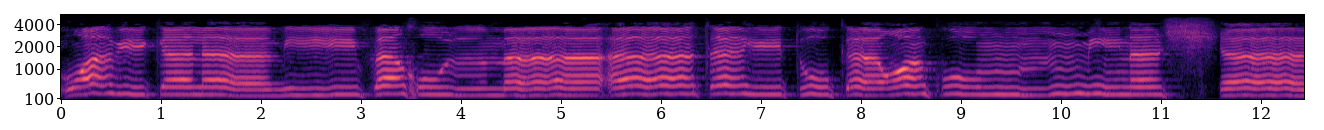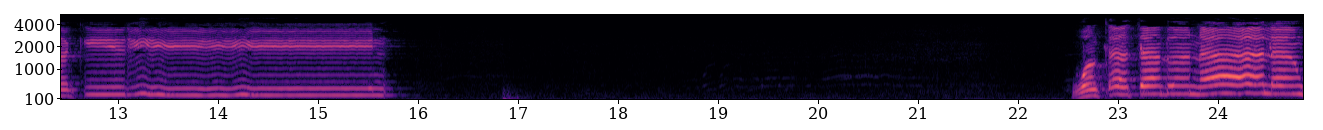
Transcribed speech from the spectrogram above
وَبِكَلَامِي فَخُذْ مَا وَكَتَبْنَا لَهُ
